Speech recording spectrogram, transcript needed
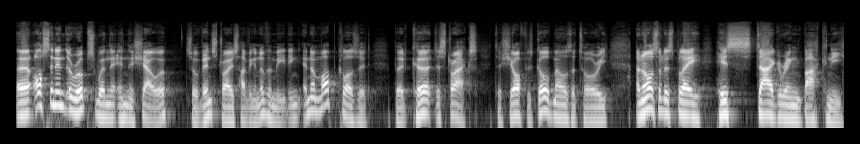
Uh, Austin interrupts when they're in the shower, so Vince tries having another meeting in a mop closet. But Kurt distracts to show off his gold medals at Torrie and also display his staggering back knee.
